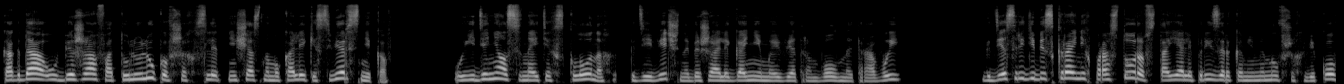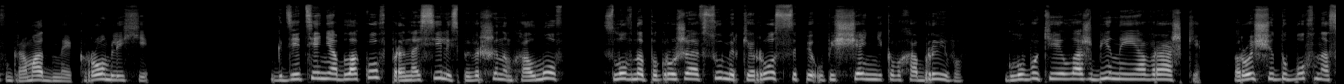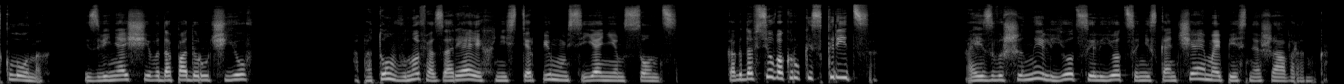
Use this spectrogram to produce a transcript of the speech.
когда, убежав от улюлюкавших вслед несчастному калеке сверстников, уединялся на этих склонах, где вечно бежали гонимые ветром волны травы, где среди бескрайних просторов стояли призраками минувших веков громадные кромлихи, где тени облаков проносились по вершинам холмов, словно погружая в сумерки россыпи у песчаниковых обрывов, глубокие ложбины и овражки, рощи дубов на склонах, извиняющие водопады ручьев, а потом вновь озаряя их нестерпимым сиянием солнца, когда все вокруг искрится, а из вышины льется и льется нескончаемая песня жаворонка.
